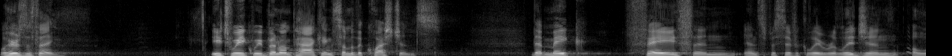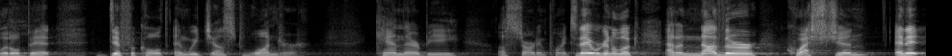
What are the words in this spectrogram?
Well, here's the thing. Each week we've been unpacking some of the questions that make faith and, and specifically religion a little bit difficult, and we just wonder can there be a starting point? Today we're going to look at another question, and it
